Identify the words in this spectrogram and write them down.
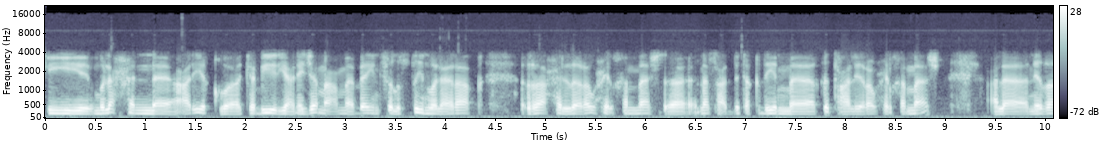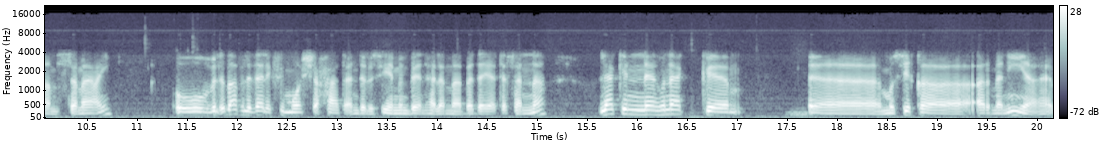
في ملحن عريق وكبير يعني جمع ما بين فلسطين والعراق الراحل روحي الخماش نسعد بتقديم قطعة لروحي الخماش على نظام السماعي. وبالإضافة لذلك في موشحات أندلسية من بينها لما بدأ يتثنى لكن هناك آه، موسيقى أرمنية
